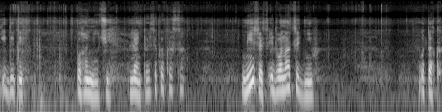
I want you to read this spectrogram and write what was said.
іди ти поганючий. Гляньте, ось яка краса. Місяць і 12 днів. Отак.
